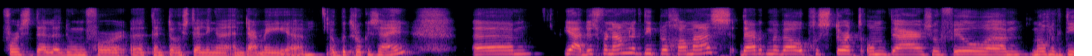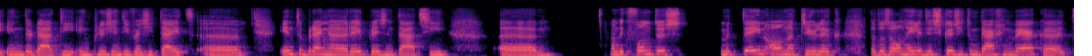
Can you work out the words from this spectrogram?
voorstellen doen voor uh, tentoonstellingen en daarmee ook betrokken zijn. Um, ja, dus voornamelijk die programma's, daar heb ik me wel op gestort om daar zoveel um, mogelijk die inderdaad die inclusie en diversiteit in te brengen, representatie. Want ik vond dus meteen al natuurlijk, dat was al een hele discussie toen ik daar ging werken. Het,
